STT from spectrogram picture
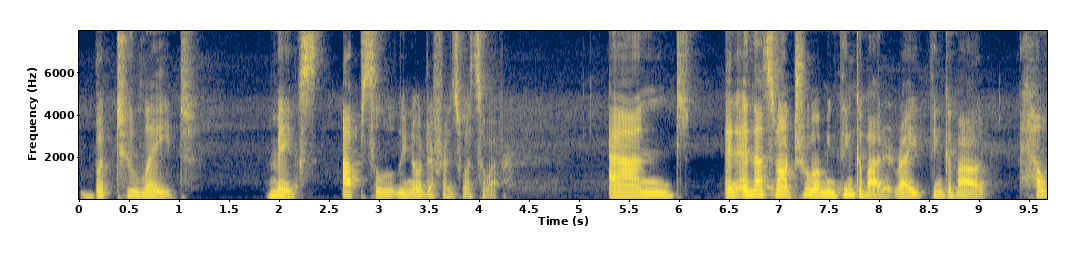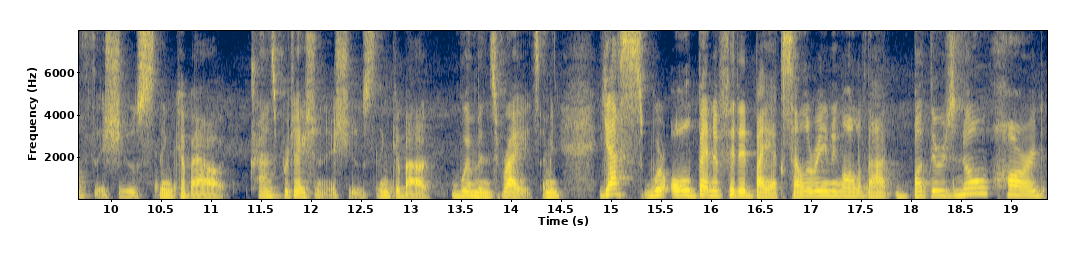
but too late makes absolutely no difference whatsoever. And and and that's not true. I mean think about it right? Think about health issues. Think about transportation issues. Think about women's rights. I mean yes we're all benefited by accelerating all of that but there's no hard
